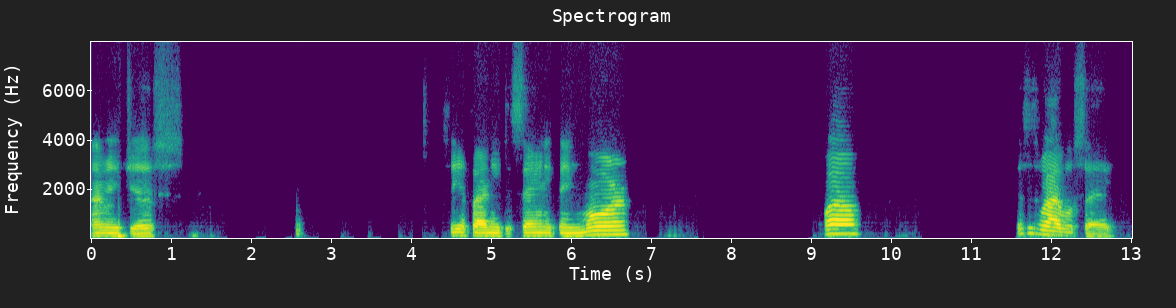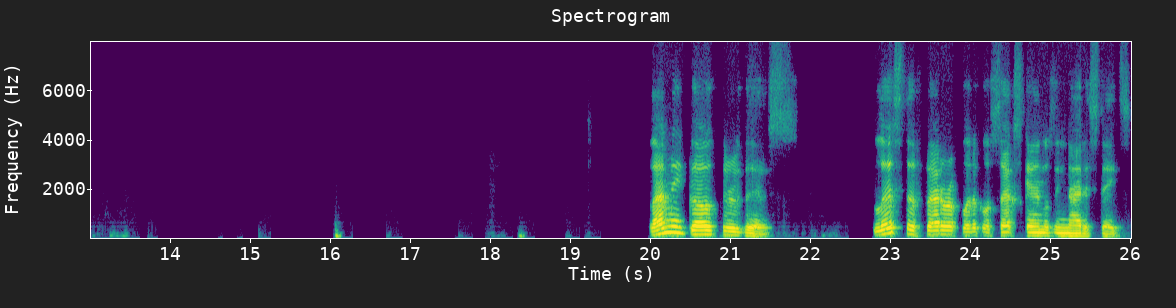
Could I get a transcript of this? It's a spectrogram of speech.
let me just see if I need to say anything more. Well, this is what I will say. Let me go through this. List of federal political sex scandals in the United States.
